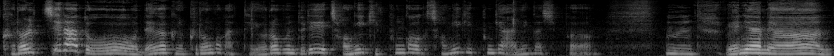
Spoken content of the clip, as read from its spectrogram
그럴지라도 내가 그, 그런 것 같아. 여러분들이 정이 깊은 거, 정이 깊은 게 아닌가 싶어요. 음, 왜냐하면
